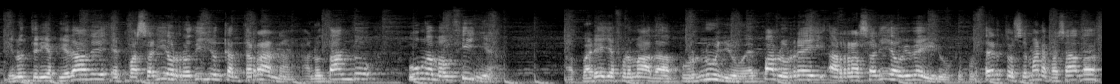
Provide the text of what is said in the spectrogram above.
que non tería piedade e pasaría o rodillo en Cantarrana, anotando unha mauciña A parella formada por Nuño e Pablo Rei arrasaría o Viveiro, que por certo a semana pasada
